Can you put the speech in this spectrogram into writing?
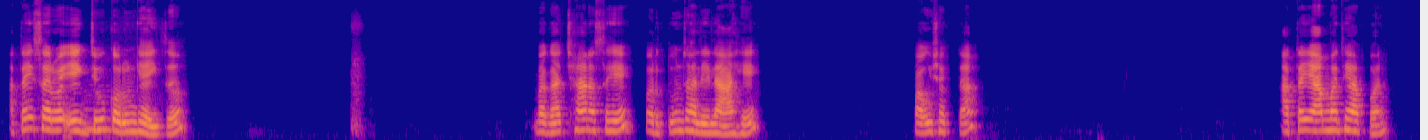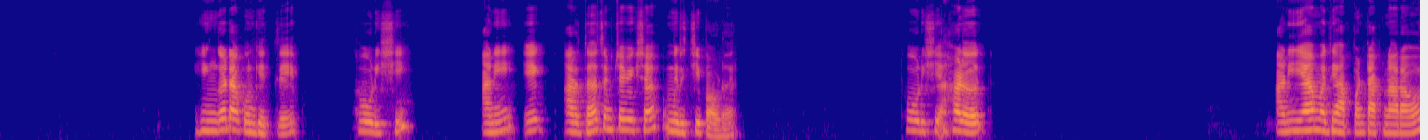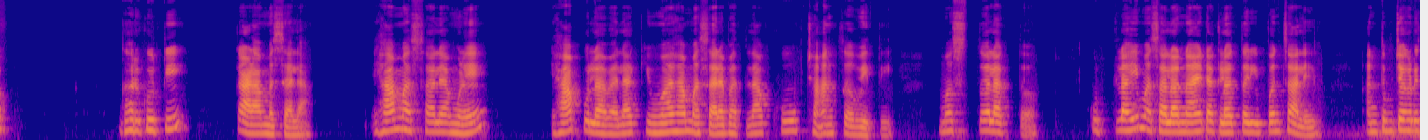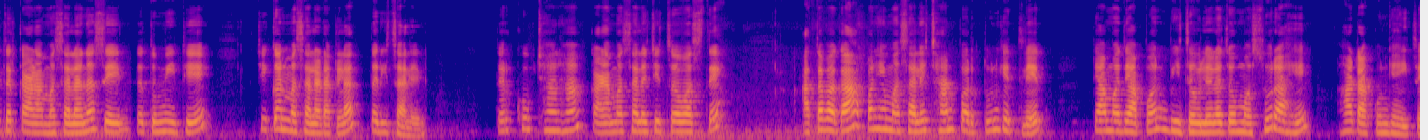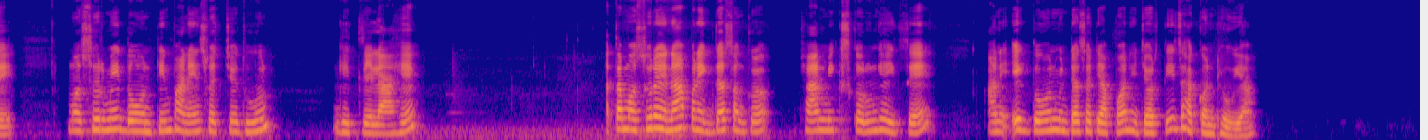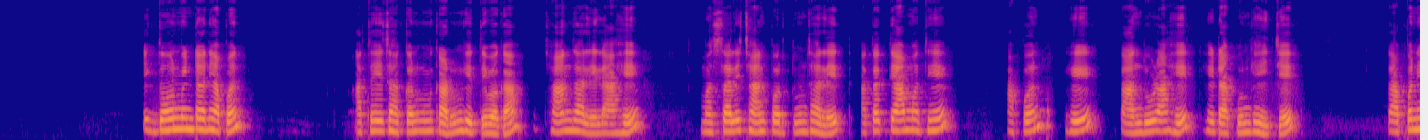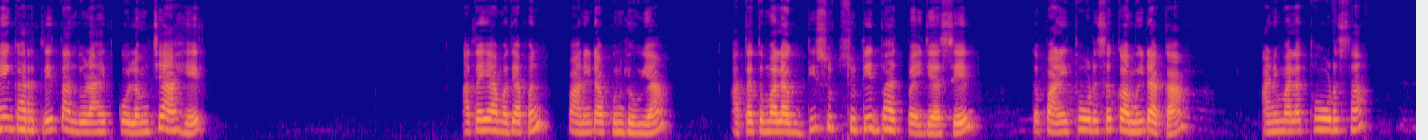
आता हे सर्व एकजीव करून घ्यायचं. बघा छान असं हे परतून झालेलं आहे. पाहू शकता. आता यामध्ये आपण हिंग टाकून घेतले थोडीशी. आणि एक अर्धा चमच्यापेक्षा मिरची पावडर. थोडीशी हळद. आणि यामध्ये आपण टाकणार आहोत घरगुती काळा मसाला. ह्या मसाल्यामुळे ह्या पुलाव्याला किंवा ह्या मसाल्या भातला खूप छान चव येते. मस्त लागतं. कुठलाही मसाला नाही टाकला तरी पण चालेल. आणि तुमच्याकडे जर काळा मसाला नसेल तर तुम्ही इथे चिकन मसाला टाकला तरी चालेल. तर खूप छान हा. काळ्या मसाल्याची चव असते. आता बघा आपण हे मसाले छान परतून घेतलेत. त्यामध्ये आपण भिजवलेला जो मसूर आहे हा टाकून घ्यायचा आहे. मसूर मी दोन तीन पाण्याने स्वच्छ धुवून घेतलेला आहे. आता मसूर आहे ना आपण एकदा सगळं छान मिक्स करून घ्यायचं आहे. आणि एक दोन मिनटासाठी आपण ह्याच्यावरती झाकण ठेवूया. एक दोन मिनटांनी आपण आता हे झाकण मी काढून घेते बघा. छान झालेलं आहे. मसाले छान परतून झालेत. आता त्यामध्ये आपण हे तांदूळ आहेत हे टाकून घ्यायचे. तर आपण हे घरातले तांदूळ आहेत कोलमचे आहेत. आता यामध्ये आपण पाणी टाकून घेऊया. आता तुम्हाला अगदी सुटसुटीत भात पाहिजे असेल तर पाणी थोडंसं कमी टाका. आणि मला थोडंसं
